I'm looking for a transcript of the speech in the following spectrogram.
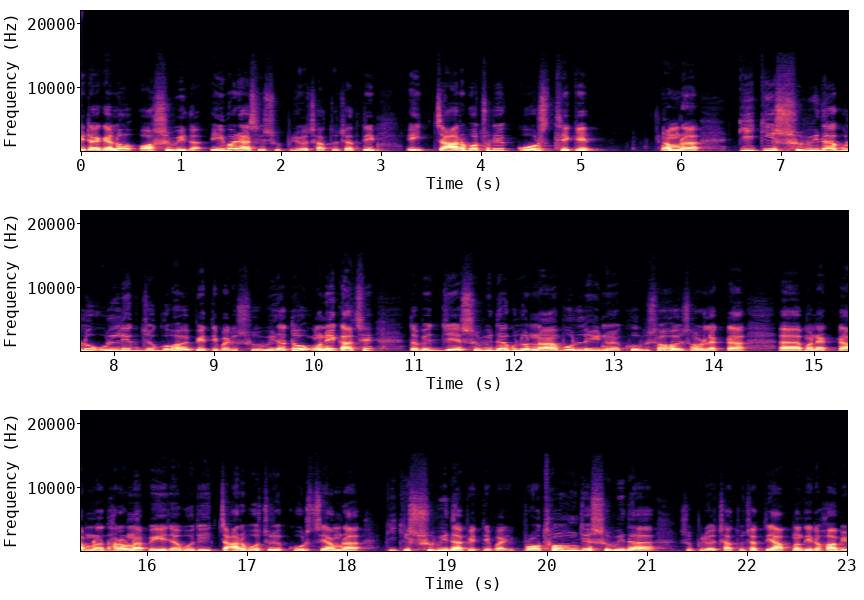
এটা গেল অসুবিধা। এইবারে আসি সুপ্রিয় ছাত্রছাত্রী, এই চার বছরের কোর্স থেকে আমরা কি কি সুবিধাগুলো উল্লেখযোগ্যভাবে পেতে পারি? সুবিধা তো অনেক আছে তবে যে সুবিধাগুলো না বললেই নয়, খুব সহজ সরল একটা মানে একটা আমরা ধারণা পেয়ে যাব যে এই চার বছরের কোর্সে আমরা কি কি সুবিধা পেতে পারি। প্রথম যে সুবিধা সুপ্রিয় ছাত্রছাত্রী আপনাদের হবে,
